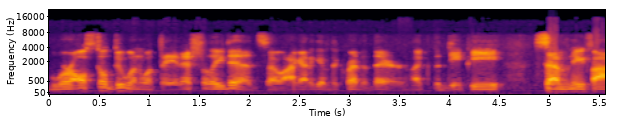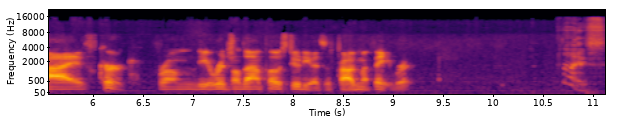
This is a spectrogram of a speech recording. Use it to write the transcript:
we're all still doing what they initially did. So I got to give the credit there. Like, the DP 75 Kirk from the original Don Post Studios is probably my favorite. Nice.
